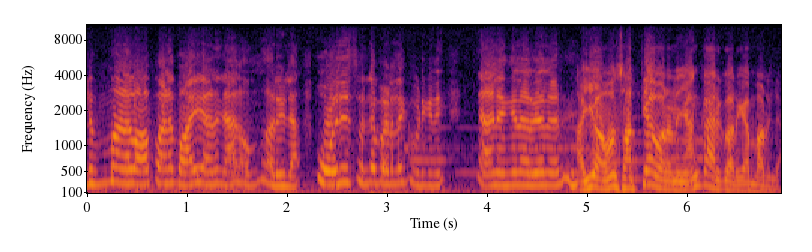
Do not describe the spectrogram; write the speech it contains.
നിമ്മാണ് വാപ്പാണ് ഭായിയാണ് ഞാൻ ഒന്നും അറിയില്ല. പോലീസിന്റെ പടലൊക്കെ പിടിക്കണേ. ഞാൻ എങ്ങനെ അറിയാനാണ്? അയ്യോ അവൻ സത്യ പറയണേ. ഞങ്ങൾക്ക് ആർക്കും അറിയാൻ പാടില്ല.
